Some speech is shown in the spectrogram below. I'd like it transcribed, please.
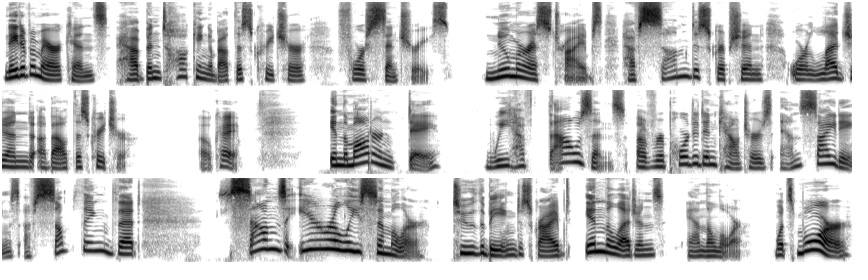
Native Americans have been talking about this creature for centuries. Numerous tribes have some description or legend about this creature. Okay. In the modern day, we have thousands of reported encounters and sightings of something that sounds eerily similar to the being described in the legends and the lore. What's more,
